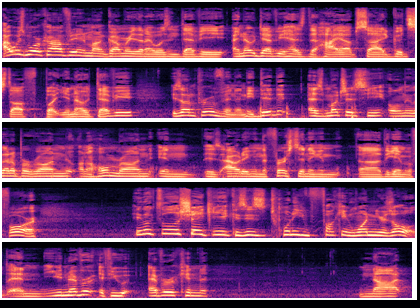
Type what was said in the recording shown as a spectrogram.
I was more confident in Montgomery than I was in Deivi. I know Deivi has the high upside, good stuff, but you know Deivi is unproven, and he did as much as he only let up a run on a home run in his outing in the first inning in uh, the game before. he looked a little shaky because he's twenty fucking one years old, and you never, if you ever can, not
